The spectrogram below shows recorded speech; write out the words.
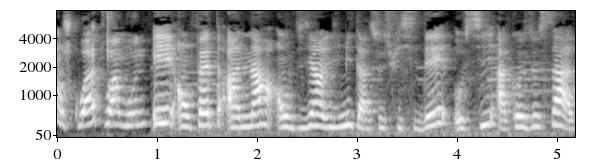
manges quoi toi Moon? Et en fait Anna en limite à se suicider aussi à cause de ça, à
